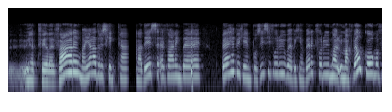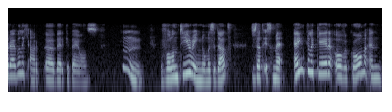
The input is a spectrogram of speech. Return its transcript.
u hebt veel ervaring, maar ja, er is geen Canadese ervaring bij. Wij hebben geen positie voor u, we hebben geen werk voor u, maar u mag wel komen vrijwillig uh, werken bij ons. Hmm, volunteering noemen ze dat. Dus dat is me enkele keren overkomen. En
